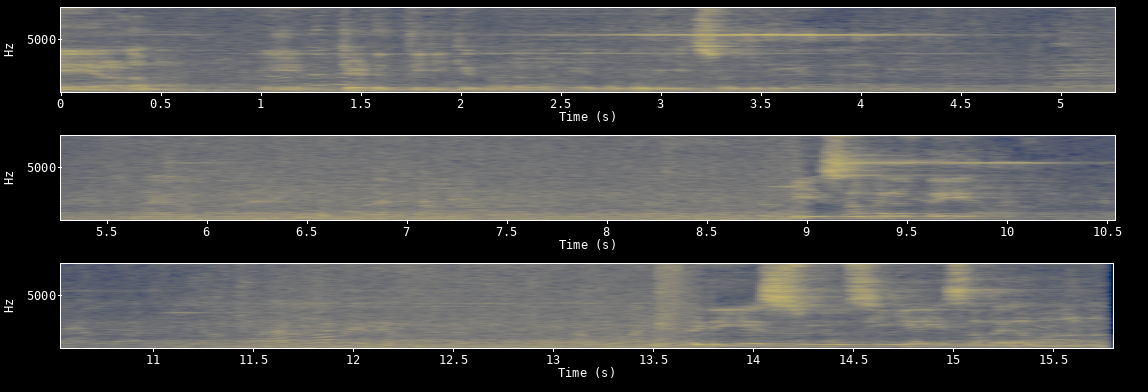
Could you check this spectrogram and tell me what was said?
കേരളം. ഏറ്റെടുത്തിരിക്കുന്നത് എന്ന് കൂടി സൂചിപ്പിക്കാൻ ഞാൻ ആഗ്രഹിക്കുന്നു. ഈ സമരത്തെ ഇത് എസ് യു സി ഐ സമരമാണ്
